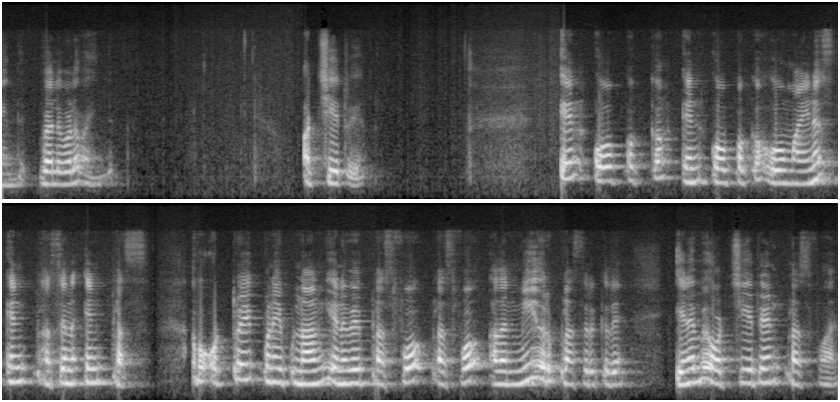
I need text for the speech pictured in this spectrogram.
ஐந்து வலுவல ஐந்து. அச்சியற்ற என் ஓ பக்கம் என் ஓ பக்கம் O minus N plus N plus அப்போ ஒற்றை பிணைப்பு நான்கு எனவே ப்ளஸ் ஃபோர் ப்ளஸ் ஃபோர் அதன் மீது ஒரு ப்ளஸ் இருக்குது. எனவே ஒட்சியட் எண் ப்ளஸ் ஃபைவ்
